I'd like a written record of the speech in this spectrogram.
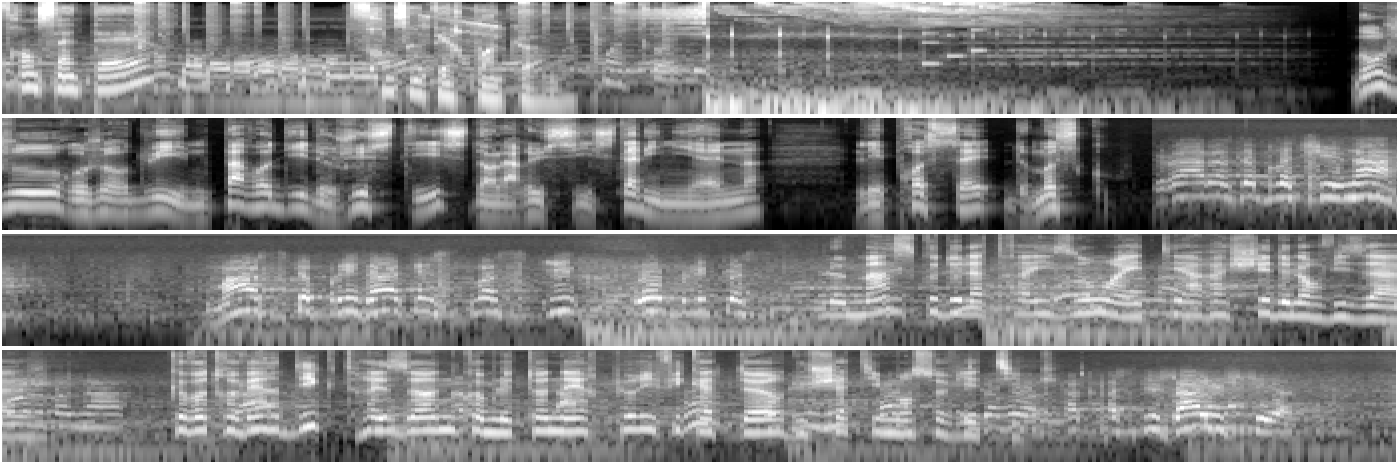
France Inter, franceinter.com Bonjour, aujourd'hui une parodie de justice dans la Russie stalinienne, les procès de Moscou. Le masque de la trahison a été arraché de leur visage. Que votre verdict résonne comme le tonnerre purificateur du châtiment soviétique.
